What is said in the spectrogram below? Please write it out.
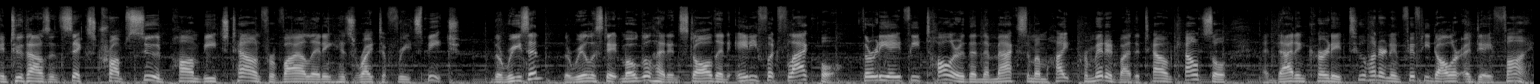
In 2006, Trump sued Palm Beach Town for violating his right to free speech. The reason? The real estate mogul had installed an 80 foot flagpole, 38 feet taller than the maximum height permitted by the town council, and that incurred a $250 a day fine.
